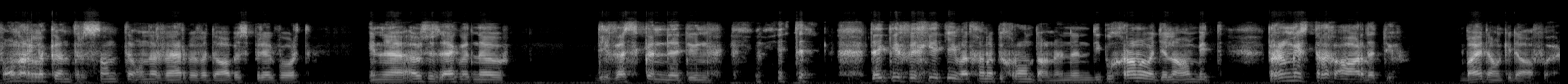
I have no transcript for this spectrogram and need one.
wonderlike interessante onderwerpe wat daar bespreek word. En uh, eh, ou soos ek wat nou die wiskunde doen. Dink jy vergeet jy wat gaan op die grond aan en in die programme wat jy aanbied, bring mes terug aarde toe. Baie dankie daarvoor.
